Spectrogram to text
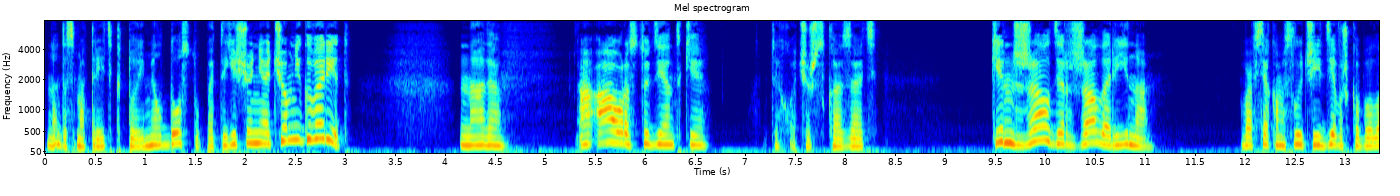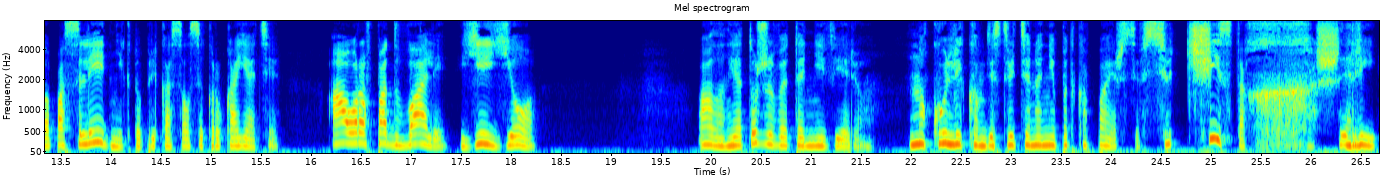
«Надо смотреть, кто имел доступ. Это еще ни о чем не говорит». «Надо. А аура студентки?» «Ты хочешь сказать...» Кинжал держала Рина. Во всяком случае, девушка была последней, кто прикасался к рукояти. Аура в подвале. Ее. Алан, я тоже в это не верю. Но куликом действительно не подкопаешься. Все чисто, хашери.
